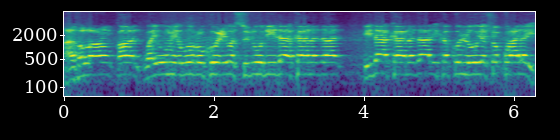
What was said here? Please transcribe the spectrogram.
عفى الله عنه قال ويومئ بالركوع والسجود إذا كان ذلك إذا كان ذلك كله يشق عليه.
